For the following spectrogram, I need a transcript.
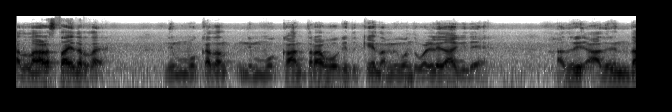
ಅಲ್ಲಾಡಿಸ್ತಾ ಇದ್ದಾರೆ ನಿಮ್ಮ ಮುಖದ ನಿಮ್ಮ ಮುಖಾಂತರ ಹೋಗಿದ್ದಕ್ಕೆ ನಮಗೊಂದು ಒಳ್ಳೆಯದಾಗಿದೆ ಅದ್ರಿ, ಅದರಿಂದ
